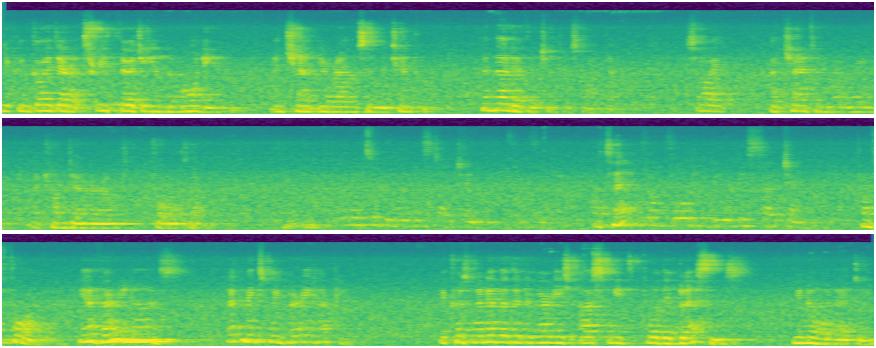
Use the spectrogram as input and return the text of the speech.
you can go there at 3.30 in the morning and chant your rounds in the temple. But not every temple's like that. So I, I chant in my room. I come down around 4 o'clock. And also devotees start chanting What's that? from four. From four, devotees start chanting. From 4. Yeah, very nice. That makes me very happy. Because whenever the devotees ask me for their blessings, you know what I do.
